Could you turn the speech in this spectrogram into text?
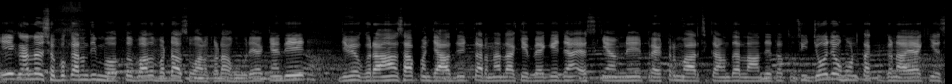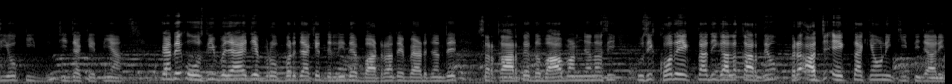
ਇਹ ਗੱਲ ਸ਼ੁਭਕਰਨ ਦੀ ਮੌਤ ਤੋਂ ਬਾਅਦ ਵੱਡਾ ਸਵਾਲ ਖੜਾ ਹੋ ਰਿਹਾ। ਕਹਿੰਦੇ ਜਿਵੇਂ ਉਗਰਾਹਾਂ ਸਾਹਿਬ ਪੰਜਾਬ ਦੇ ਵਿੱਚ ਧਰਨਾ ਲਾ ਕੇ ਬਹਿ ਗਏ ਜਾਂ ਐਸਕੇਐਮ ਨੇ ਟਰੈਕਟਰ ਮਾਰਚ ਕਰਨ ਦਾ ਐਲਾਨ ਦਿੱਤਾ, ਤੁਸੀਂ ਜੋ ਜੋ ਹੁਣ ਤੱਕ ਗਣਾਇਆ ਕਿ ਅਸੀਂ ਉਹ ਕੀ ਚੀਜ਼ਾਂ ਕੀਤੀਆਂ। ਉਹ ਕਹਿੰਦੇ ਉਸ ਦੀ ਬਜਾਏ ਜੇ ਬਰੋਬਰ ਜਾ ਕੇ ਦਿੱਲੀ ਦੇ ਬਾਰਡਰਾਂ ਤੇ ਬੈਠ ਜਾਂਦੇ, ਸਰਕਾਰ ਤੇ ਦਬਾਅ ਬਣ ਜਾਣਾ ਸੀ। ਤੁਸੀਂ ਖੁਦ ਏਕਤਾ ਦੀ ਗੱਲ ਕਰਦੇ ਹੋ, ਫਿਰ ਅੱਜ ਏਕਤਾ ਕਿਉਂ ਨਹੀਂ ਕੀਤੀ ਜਾ ਰਹੀ?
